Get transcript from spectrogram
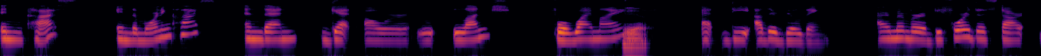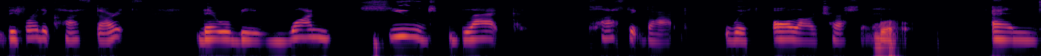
in class in the morning class and then get our l- lunch for Waimai Yeah. at the other building. I remember before the start before the class starts, there will be one huge black plastic bag with all our trash in it. Well, And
